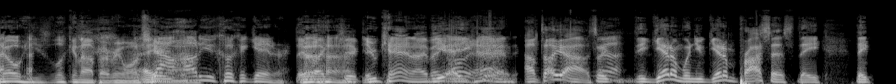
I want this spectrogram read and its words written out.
I know he's looking up every once in a Now, while. how do you cook a gator? They like chicken. You can. I bet Yeah, you you can. can. I'll tell you how. So Yeah. you get them when you get them processed. They they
